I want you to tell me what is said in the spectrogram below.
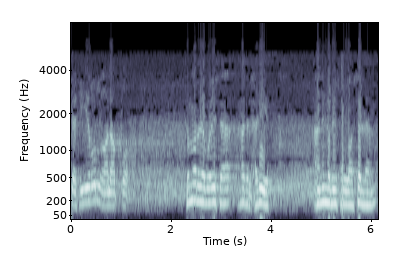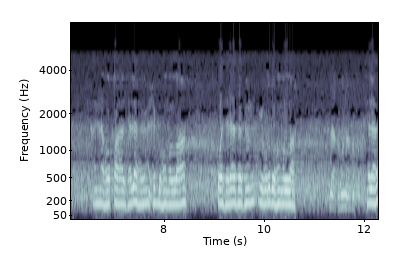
كثير الغلط. ثم أبو عيسى هذا الحديث عن النبي صلى الله عليه وسلم أنه قال ثلاثة يحبهم الله وثلاثة يبغضهم الله. لا هنا فقط. ثلاث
